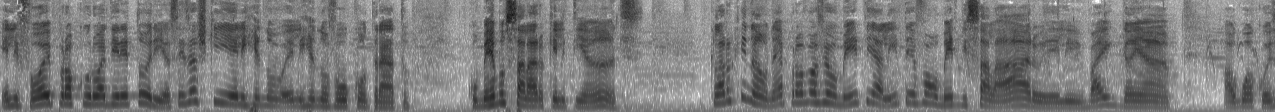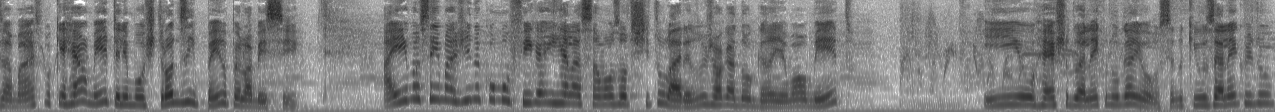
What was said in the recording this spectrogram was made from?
Ele foi procurou a diretoria. Vocês acham que ele renovou, ele renovou o contrato com o mesmo salário que ele tinha antes? Claro que não, né? Provavelmente ali teve um aumento de salário, ele vai ganhar alguma coisa a mais, porque realmente ele mostrou desempenho pelo ABC. Aí você imagina como fica em relação aos outros titulares. Um jogador ganha um aumento e o resto do elenco não ganhou, sendo que os elencos do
